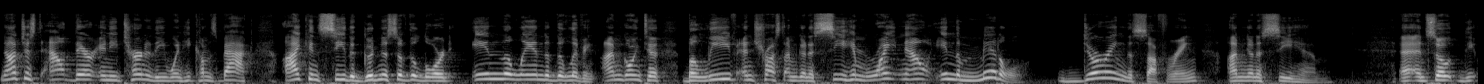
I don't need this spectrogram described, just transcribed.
not just out there in eternity when He comes back. I can see the goodness of the Lord in the land of the living. I'm going to believe and trust. I'm going to see Him right now in the middle. During the suffering, I'm going to see Him. And so the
